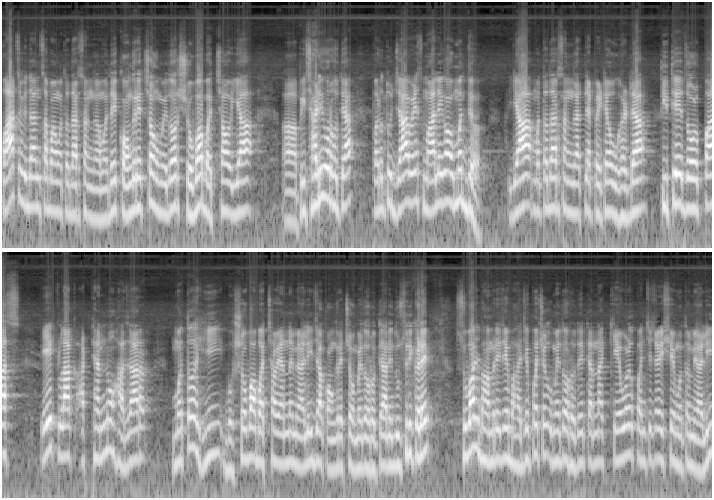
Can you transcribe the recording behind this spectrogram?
पाच विधानसभा मतदारसंघामध्ये काँग्रेसच्या उमेदवार शोभा बच्छाव या पिछाडीवर होत्या. परंतु ज्यावेळेस मालेगाव मध्य या मतदारसंघातल्या पेट्या उघडल्या तिथे जवळपास एक लाख अठ्ठ्याण्णव हजार मतं ही शोभा बच्छाव यांना मिळाली ज्या काँग्रेसच्या उमेदवार होत्या आणि दुसरीकडे सुभाष भामरे जे भाजपचे उमेदवार होते त्यांना केवळ पंचेचाळीसशे मतं मिळाली.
